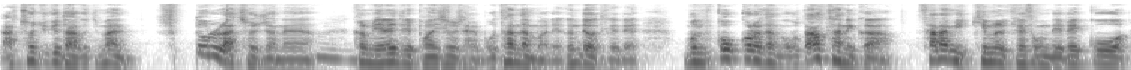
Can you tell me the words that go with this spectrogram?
낮춰주기도 하지만 습도를 낮춰주잖아요. 음. 그럼 얘네들이 번식을 잘 못한단 말이에요. 근데 어떻게 돼? 문 꼭 걸어 잠그고 따뜻하니까 사람이 김을 계속 내뱉고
